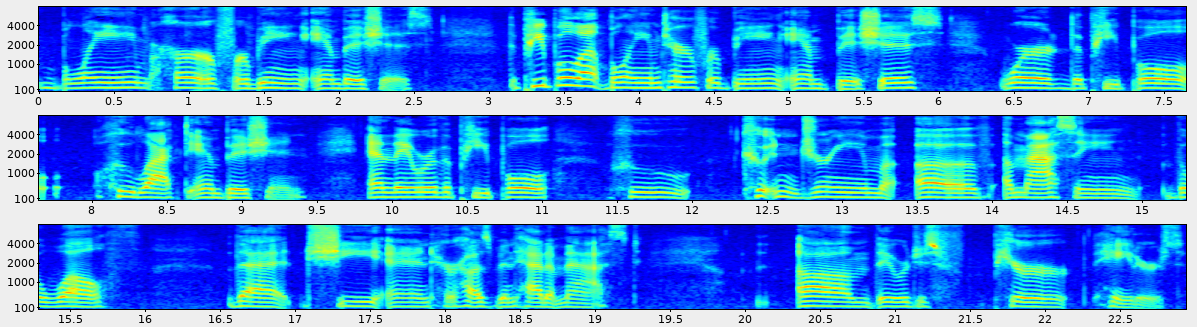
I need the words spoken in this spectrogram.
blame her for being ambitious. The people that blamed her for being ambitious were the people who lacked ambition, and they were the people who couldn't dream of amassing the wealth that she and her husband had amassed. Um, they were just pure haters.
